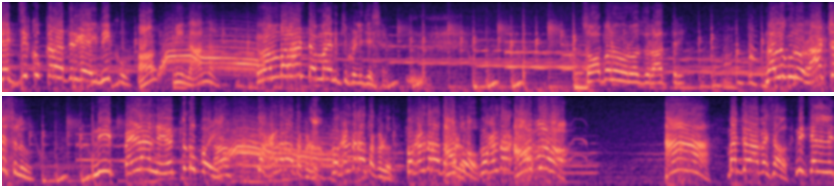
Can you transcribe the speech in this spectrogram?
గజ్జి కుక్కలా తిరిగాయి నీకు? మీ నాన్న. రంబలాంటి అమ్మాయినికి పెళ్ళి చేశాడు. శోభనం రోజు రాత్రి నలుగురు రాక్షసులు నీ పెళ్ళాన్ని ఎత్తుకుపోయి నీ చెల్లెలు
